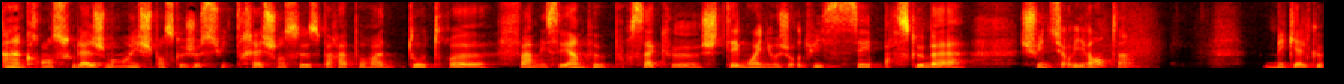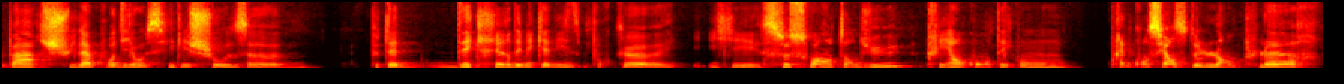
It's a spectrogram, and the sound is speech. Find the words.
un grand soulagement et je pense que je suis très chanceuse par rapport à d'autres euh, femmes et c'est un peu pour ça que je témoigne aujourd'hui. C'est parce que bah, je suis une survivante, hein. mais quelque part, je suis là pour dire aussi les choses, euh, peut-être décrire des mécanismes pour que ce soit entendu, pris en compte et qu'on prenne conscience de l'ampleur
